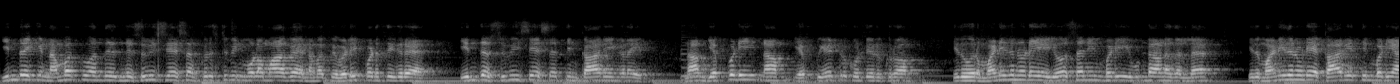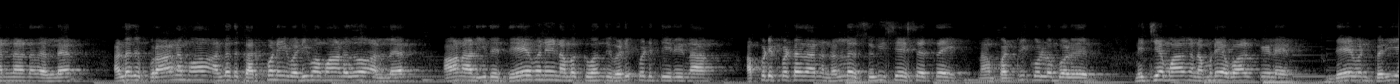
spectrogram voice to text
இன்றைக்கு நமக்கு வந்து இந்த சுவிசேஷம் கிறிஸ்துவின் மூலமாக நமக்கு வெளிப்படுத்துகிற இந்த சுவிசேஷத்தின் காரியங்களை நாம் எப்படி நாம் எப் ஏற்றுக்கொண்டிருக்கிறோம்? இது ஒரு மனிதனுடைய யோசனையின்படி உண்டானதல்ல. இது மனிதனுடைய காரியத்தின்படி அண்ணானதல்ல அல்லது புராணமோ அல்லது கற்பனை வடிவமானதோ அல்ல. ஆனால் இது தேவனை நமக்கு வந்து வெளிப்படுத்தினா அப்படிப்பட்டதான நல்ல சுவிசேஷத்தை நாம் பற்றி கொள்ளும் பொழுது நிச்சயமாக நம்முடைய வாழ்க்கையில தேவன் பெரிய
